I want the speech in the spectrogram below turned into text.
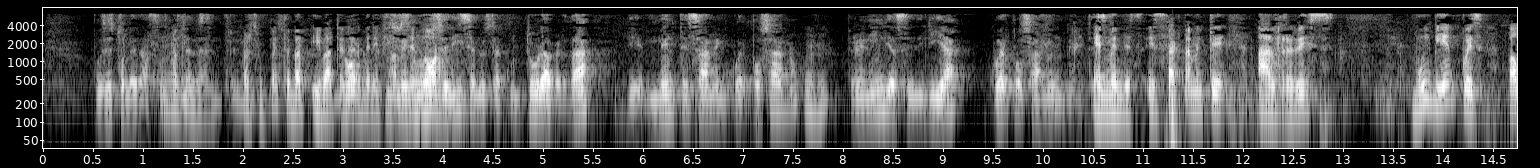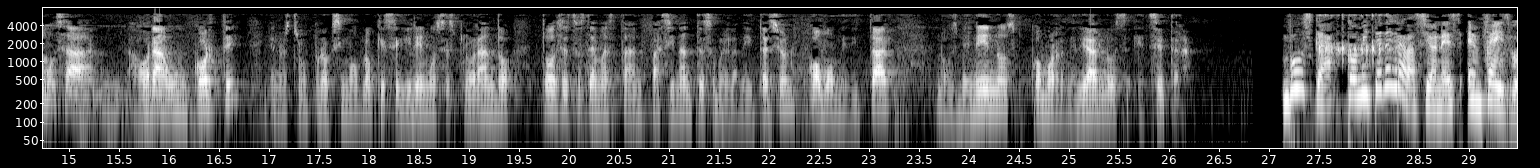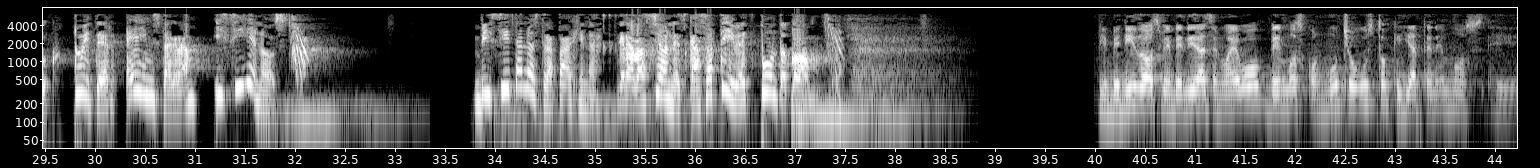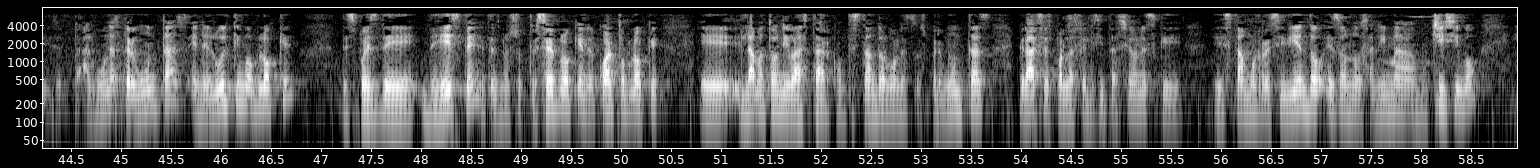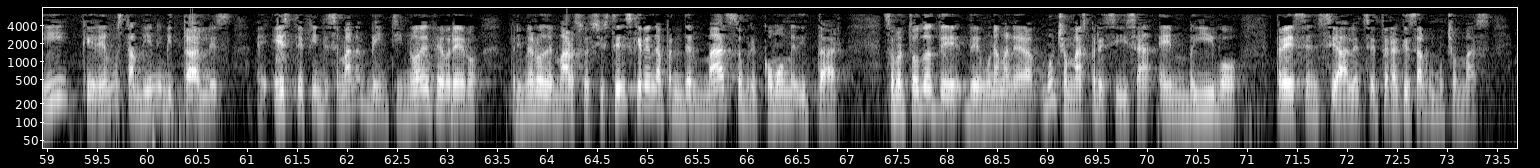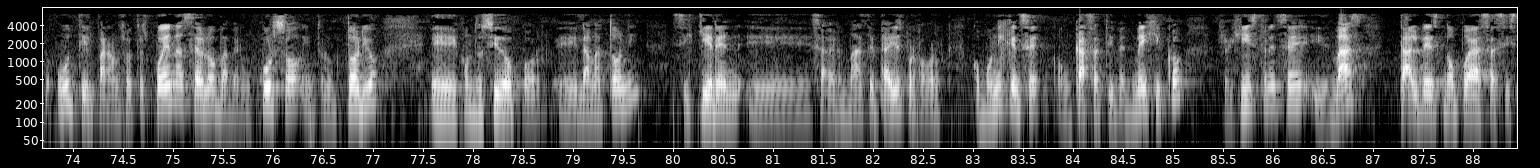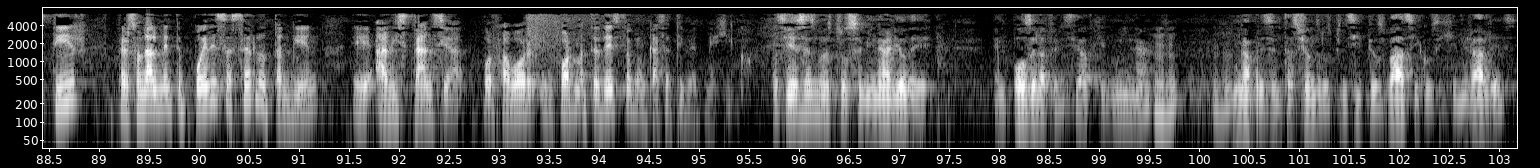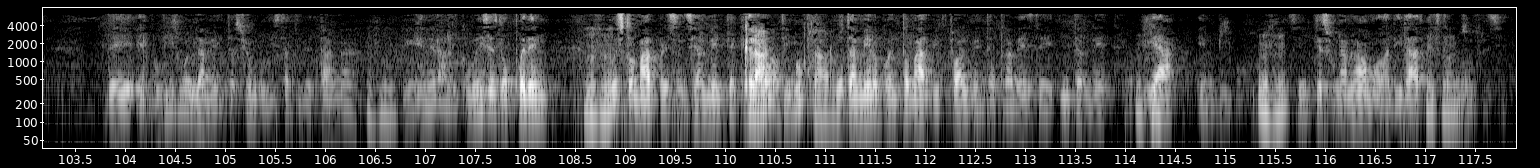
pues esto le da sentido a este entrenamiento. Por supuesto, y va a tener beneficios A menudo se dice en nuestra cultura, ¿verdad? Eh, mente sana en cuerpo sano, pero en India se diría cuerpo sano en mente en Mente, exactamente al revés. Muy bien, pues vamos a ahora a un corte. En nuestro próximo bloque seguiremos explorando todos estos temas tan fascinantes sobre la meditación, cómo meditar, los venenos, cómo remediarlos, etcétera. Busca Comité de Grabaciones en Facebook, Twitter e Instagram y síguenos. Visita nuestra página grabacionescasatibet.com. Bienvenidos, bienvenidas de nuevo. Vemos con mucho gusto que ya tenemos eh, algunas preguntas en el último bloque después de, este, este es nuestro tercer bloque, en el cuarto bloque, eh, Lama Tony va a estar contestando algunas de sus preguntas. Gracias por las felicitaciones que estamos recibiendo, eso nos anima muchísimo y queremos también invitarles eh, este fin de semana, 29 de febrero, primero de marzo, si ustedes quieren aprender más sobre cómo meditar, sobre todo de, de una manera mucho más precisa, en vivo, presencial, etcétera, que es algo mucho más útil para nosotros. Pueden hacerlo, va a haber un curso introductorio eh, conducido por eh, Lamatoni. Si quieren eh, saber más detalles, por favor, comuníquense con Casa Tibet México, regístrense y demás. Tal vez no puedas asistir personalmente, puedes hacerlo también eh, a distancia. Por favor, infórmate de esto con Casa Tibet México. Así es, es nuestro seminario de En pos de la felicidad genuina, una presentación de los principios básicos y generales del budismo y la meditación budista tibetana en general. Y como dices, lo pueden pues, tomar presencialmente, que es óptimo, pero también lo pueden tomar virtualmente a través de Internet vía en vivo, ¿sí? que es una nueva modalidad que estamos ofreciendo.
